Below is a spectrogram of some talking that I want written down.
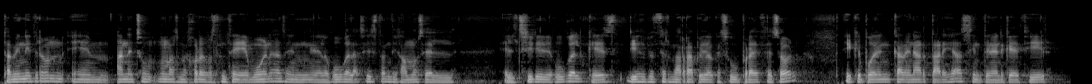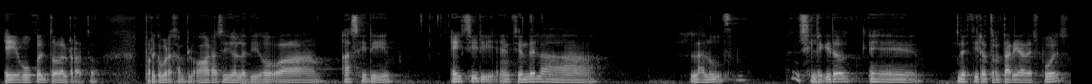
también hicieron, em, han hecho unas mejoras bastante buenas en el Google Assistant, digamos el, el Siri de Google, que es 10 veces más rápido que su predecesor y que puede encadenar tareas sin tener que decir hey Google todo el rato. Porque, por ejemplo, ahora si yo le digo a, a Siri, hey Siri, enciende la, la luz. Si le quiero eh, decir otra tarea después,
